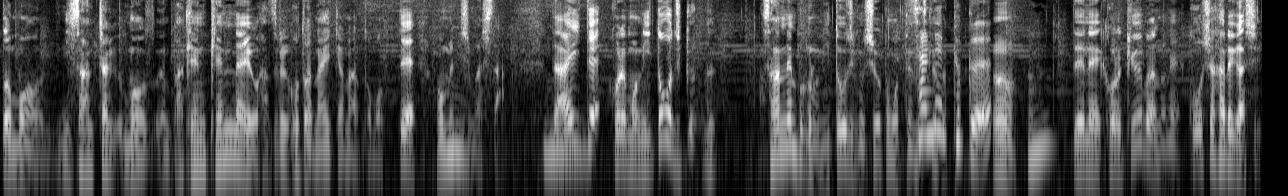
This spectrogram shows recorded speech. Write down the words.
ともう23着もう馬券圏内を外れることはないかなと思って本命にしました、うん、で相手これも二等軸三連複の二等軸にしようと思ってるんですけど。連複、うん、うん、でねこの9番のね甲子晴れ菓子、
